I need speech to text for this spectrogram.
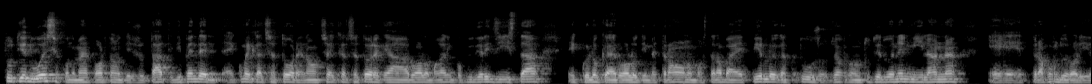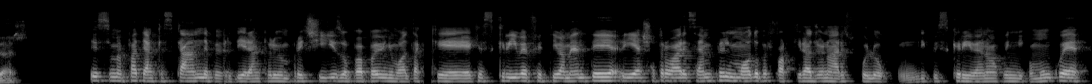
Tutti e due secondo me portano dei risultati, dipende, è come il calciatore, no? C'è il calciatore che ha il ruolo magari un po' più di regista e quello che ha il ruolo di metronomo, sta roba è Pirlo e Gattuso, giocano tutti e due nel Milan, e, però con due ruoli diversi. Sì, sì, ma infatti anche Scande per dire anche lui è un preciso, poi, poi ogni volta che, che, scrive effettivamente riesce a trovare sempre il modo per farti ragionare su quello di cui scrive, no? Quindi comunque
